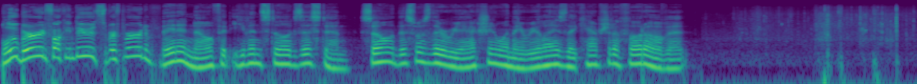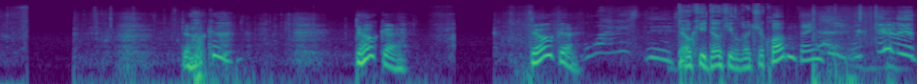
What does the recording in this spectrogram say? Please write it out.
Blue bird fucking dude? Smurf bird? They didn't know if it even still existed. So this was their reaction when they realized they captured a photo of it. Doka? Doka? Doka? What is this? Doki Doki Literature Club? Thing? We get it!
